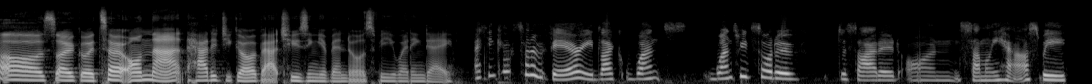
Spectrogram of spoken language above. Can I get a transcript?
Oh, so good. So on that, how did you go about choosing your vendors for your wedding day? I think it sort of varied. Like once once we'd sort of decided on Somerley House, we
